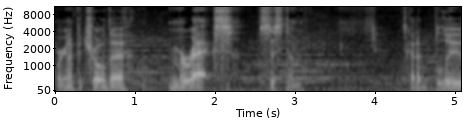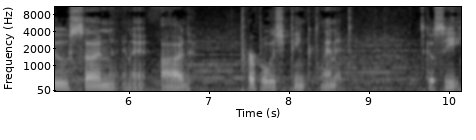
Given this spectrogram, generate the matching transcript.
we're going to patrol the Myrax system. It's got a blue sun and an odd purplish pink planet. Let's go see.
